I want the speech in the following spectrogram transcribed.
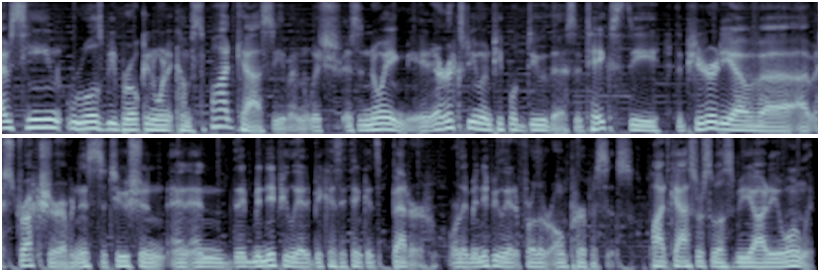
I've seen rules be broken when it comes to podcasts, even, which is annoying me. It irks me when people do this. It takes the the purity of a, a structure of an institution and, and they manipulate it because they think it's better, or they manipulate it for their own purposes. Podcasts are supposed to be audio only.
